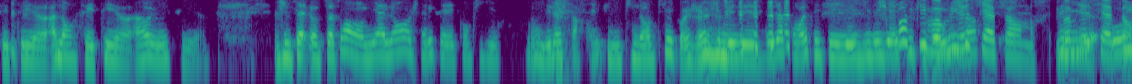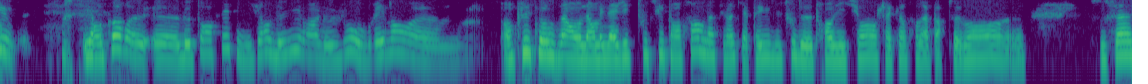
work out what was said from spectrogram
C'était euh, ah non, ça a été euh, ah oui, oui c'est. euh, je de toute façon, en y allant, je savais que ça allait être compliqué. Donc déjà, je partais avec une épine dans le pied, quoi. Je, déjà pour moi, c'était du négatif. Je pense qu'il vaut horrible, mieux hein. s'y attendre. Il vaut mieux s'y attendre. oui, et encore, euh, le penser, c'est différent de le vivre. hein. Le jour où vraiment. en plus, nous, on a, on a emménagé tout de suite ensemble. hein. C'est vrai qu'il n'y a pas eu du tout de transition, chacun son appartement. tout ça,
